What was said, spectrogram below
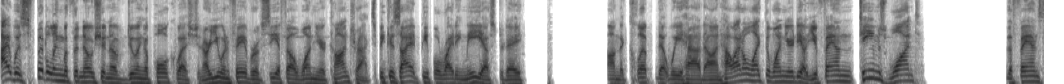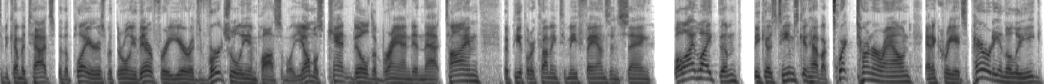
I was fiddling with the notion of doing a poll question. Are you in favor of CFL one year contracts? Because I had people writing me yesterday on the clip that we had on how I don't like the one year deal. You fan teams want the fans to become attached to the players, but they're only there for a year. It's virtually impossible. You almost can't build a brand in that time. But people are coming to me, fans, and saying, well, I like them because teams can have a quick turnaround and it creates parity in the league.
